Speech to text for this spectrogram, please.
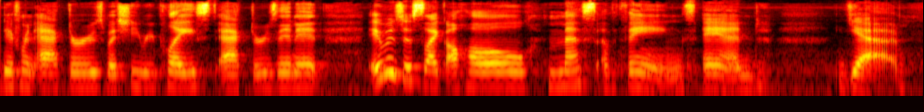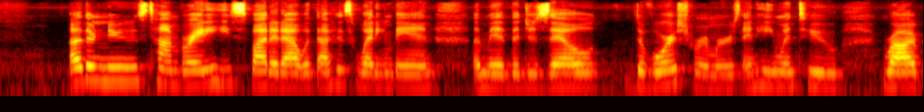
different actors, but she replaced actors in it. It was just like a whole mess of things. And yeah. Other news Tom Brady, he's spotted out without his wedding band amid the Gisele divorce rumors, and he went to Rob,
